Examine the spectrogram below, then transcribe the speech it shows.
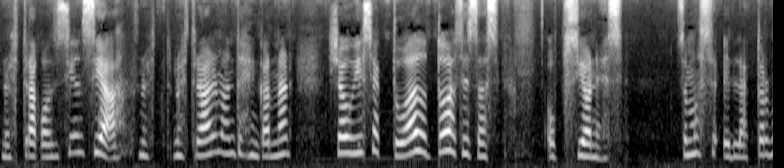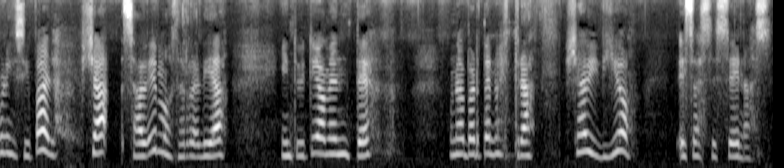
nuestra conciencia, nuestra, alma antes de encarnar, ya hubiese actuado todas esas opciones. Somos el actor principal, ya sabemos en realidad, intuitivamente, una parte nuestra ya vivió esas escenas,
